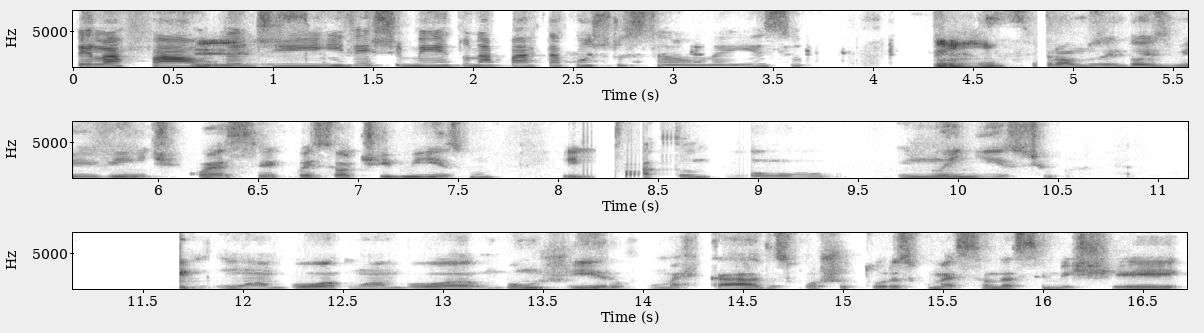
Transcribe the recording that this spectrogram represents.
pela falta isso. de investimento na parte da construção, não é isso? Sim, entramos em 2020 com esse, com esse otimismo e, de fato, no, no início uma boa, uma boa, um bom giro no mercado, as construtoras começando a se mexer,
